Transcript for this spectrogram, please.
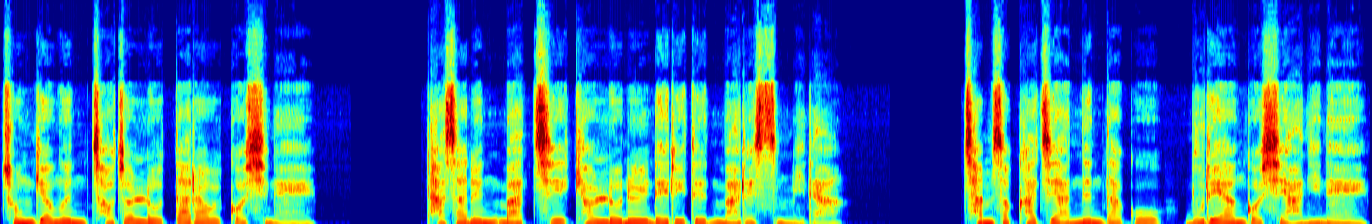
존경은 저절로 따라올 것이네. 다사는 마치 결론을 내리듯 말했습니다. 참석하지 않는다고 무례한 것이 아니네.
